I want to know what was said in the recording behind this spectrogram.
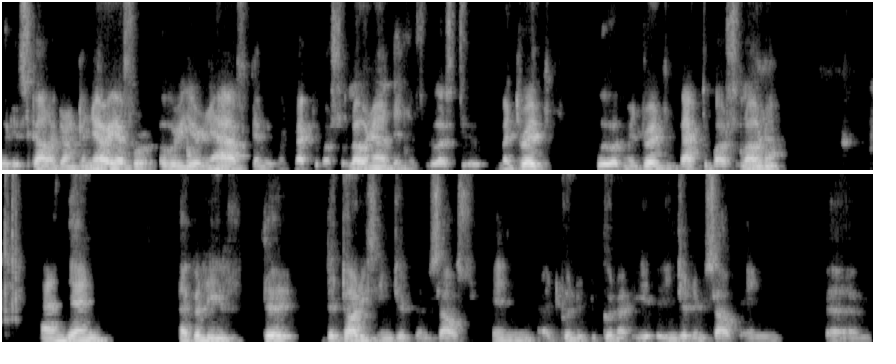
We did Scala Gran Canaria for over a year and a half. Then we went back to Barcelona. Then they flew us to Madrid. We worked Madrid, back to Barcelona. And then I believe the the Toddies injured themselves in uh, Gunnar, Gunnar injured himself in um,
